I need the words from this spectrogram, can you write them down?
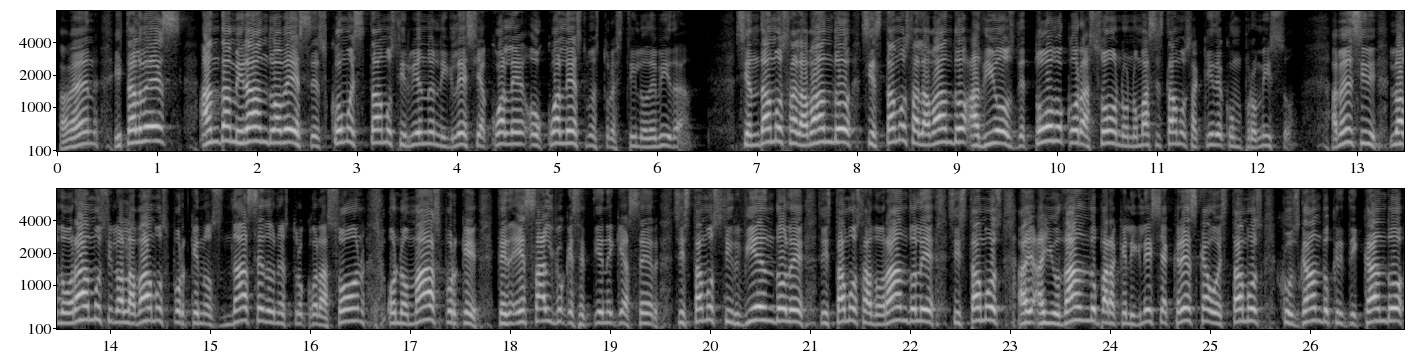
Amén. Y tal vez anda mirando a veces cómo estamos sirviendo en la iglesia cuál es, o cuál es nuestro estilo de vida si andamos alabando, si estamos alabando a Dios de todo corazón o nomás estamos aquí de compromiso. Amén, si lo adoramos y lo alabamos porque nos nace de nuestro corazón o nomás porque es algo que se tiene que hacer. Si estamos sirviéndole, si estamos adorándole, si estamos ayudando para que la iglesia crezca o estamos juzgando, criticando,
